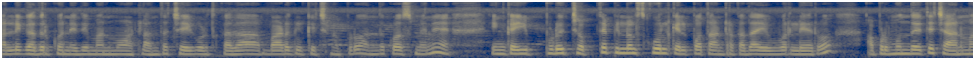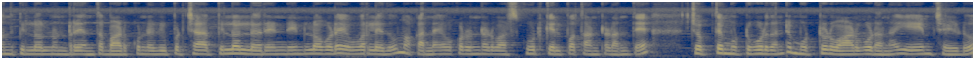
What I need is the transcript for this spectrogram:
మళ్ళీ గదురుకునేది మనము అట్లా అంతా చేయకూడదు కదా బాడుగులకి ఇచ్చినప్పుడు. అందుకోసమే ఇంకా ఇప్పుడు చెప్తే పిల్లలు స్కూల్కి వెళ్ళిపోతా అంటారు కదా ఎవరు లేరు. అప్పుడు ముందైతే చాలా మంది పిల్లలు ఉండరు ఎంత బాడుకుండేది ఇప్పుడు చా పిల్లలు రెండింటిలో కూడా ఎవరు లేదు. మాకు అన్నయ్య ఒకడు ఉన్నాడు వాడు స్కూల్కి వెళ్ళిపోతా అంటాడు అంతే. చెప్తే ముట్టకూడదు అంటే ముట్టుడు వాడు కూడా ఏం చేయడు.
